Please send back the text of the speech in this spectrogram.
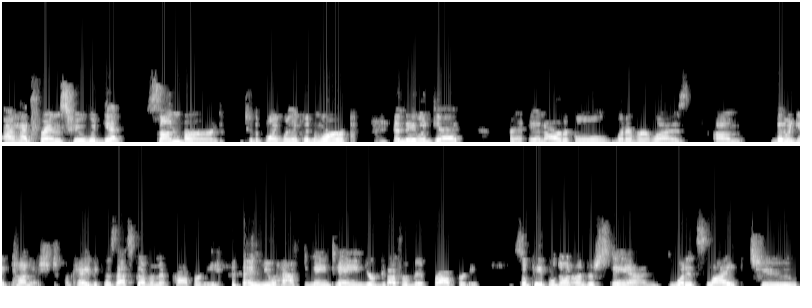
I had friends who would get sunburned to the point where they couldn't work and they would get an article whatever it was um, they would get punished okay? Because that's government property and you have to maintain your government property. So people don't understand what it's like to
